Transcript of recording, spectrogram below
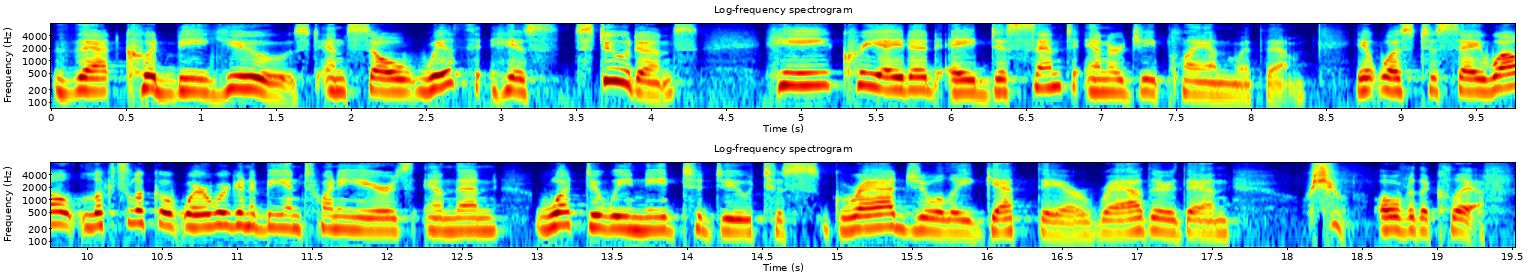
that could be used. And so with his students he created a descent energy plan with them. It was to say, well, let's look at where we're going to be in 20 years, and then what do we need to do to gradually get there rather than whew, over the cliff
